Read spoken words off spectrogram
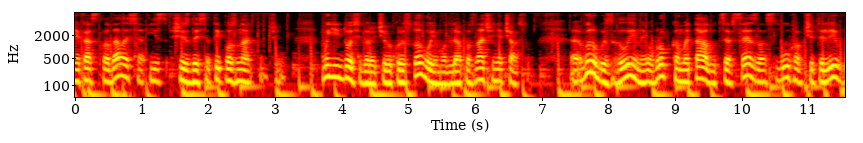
яка складалася із 60 позначень. Ми її досі, до речі, використовуємо для позначення часу. Е, Вироби з глини, обробка металу це все заслуга вчителів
